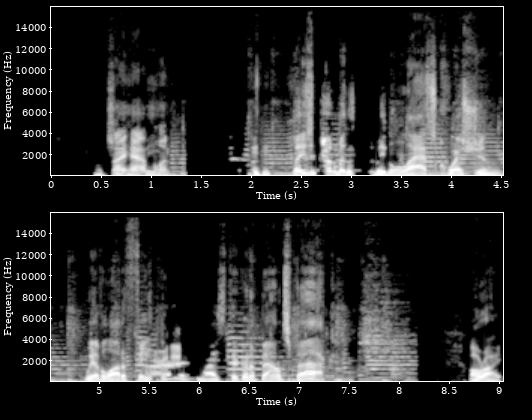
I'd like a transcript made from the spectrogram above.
I have one. Ladies and gentlemen, this is going to be the last question. We have a lot of faith in these guys. They're going to bounce back. All right.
